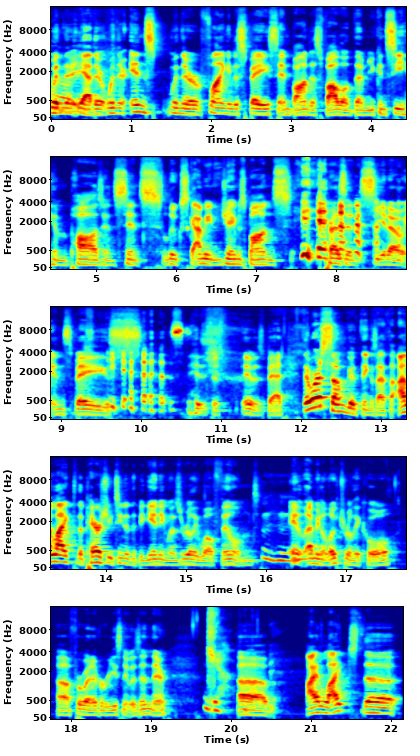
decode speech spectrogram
When oh, they're man. yeah they're when they're in when they're flying into space and Bond has followed them, you can see him pause and sense Luke's. I mean James Bond's presence, you know, in space. Yes. It's just it was bad. There were some good things I thought. I liked the parachute scene at the beginning was really well filmed. Mm-hmm. It, I mean, it looked really cool uh, for whatever reason it was in there. Yeah. Um, I liked the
